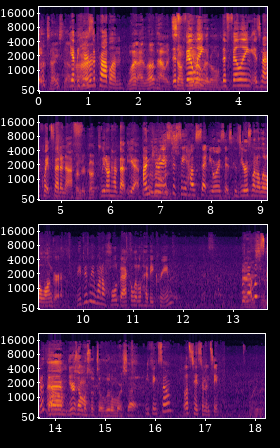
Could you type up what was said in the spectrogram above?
That looks nice though. Yeah, but here's huh? the problem. What? I love how it's The sunk filling, in a little. the filling is not quite set enough. Undercooked? We don't have that. Yeah, I'm A little curious to loose. see how set yours is because yours went a little longer. Maybe we want to hold back a little heavy cream. Oh, that Very looks simple. good though. Um, yours almost looks a little more set. you think so? Let's taste them and see. Oh, here we go.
